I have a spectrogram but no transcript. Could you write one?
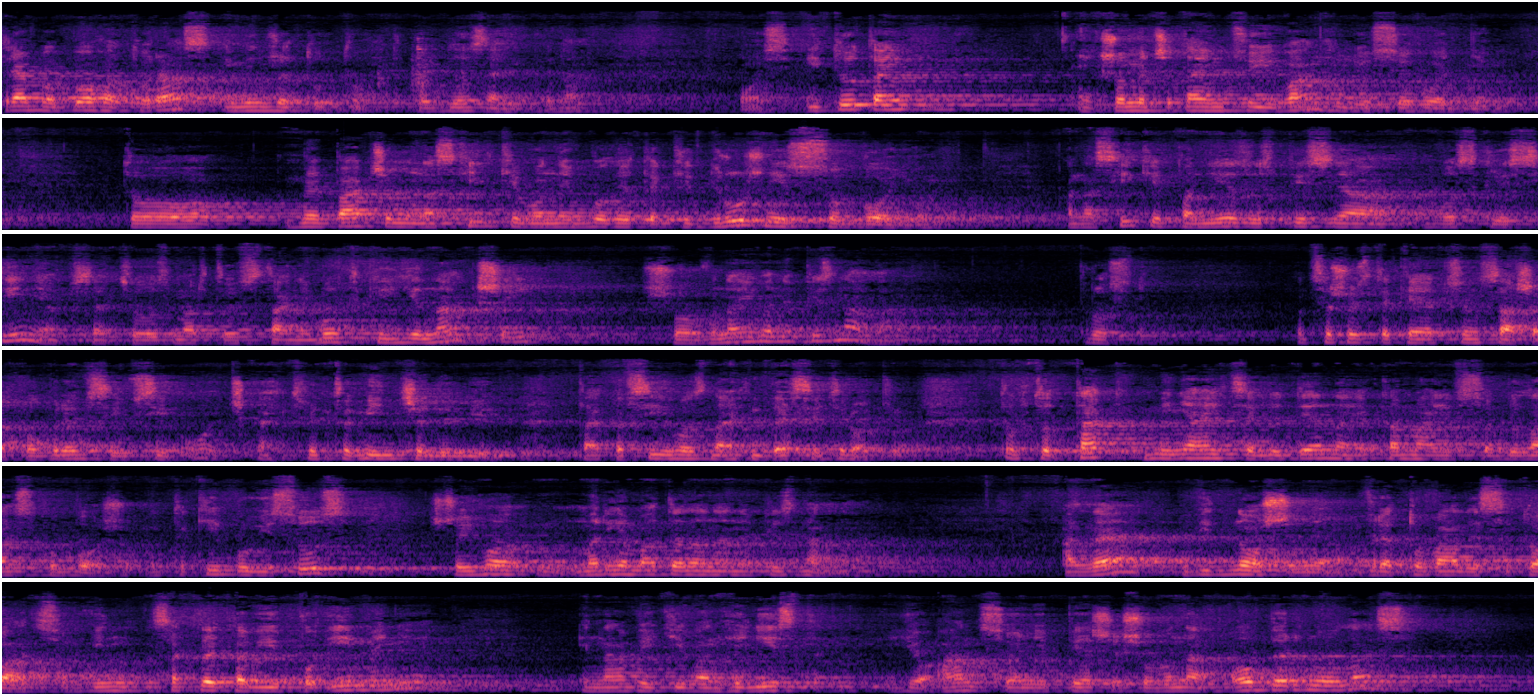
треба Бога то раз, і він вже тут, от, поблизенько. Да? Ось. І тут, якщо ми читаємо цю Євангелію сьогодні, то ми бачимо, наскільки вони були такі дружні з собою, а наскільки пан Єсус після Воскресіння, після цього змертвостання, був такий інакший, що вона його не пізнала. Просто. Оце щось таке, як син Саша побрився, і всі, ой, чекайте, то він чи не він. Так, а всі його знають 10 років. Тобто так міняється людина, яка має в собі ласку Божу. І такий був Ісус, що його Марія Магдалина не пізнала. Але відношення врятували ситуацію. Він закликав її по імені, і навіть євангеліст Йоанн сьогодні пише, що вона обернулась,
